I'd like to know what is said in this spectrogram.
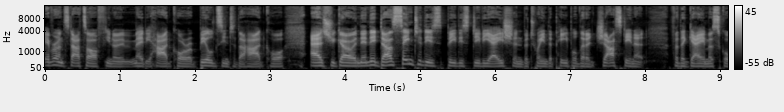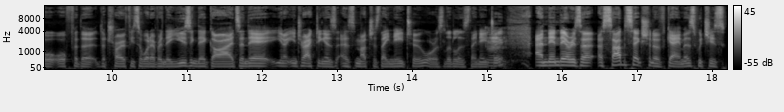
everyone starts off you know maybe hardcore or builds into the hardcore as you go. And then there does seem to this be this deviation between the people that are just in it for the gamer score or for the the trophies or whatever and they're using their guides and they're you know interacting as as much as they need to or as little as they need mm. to and then there is a, a subsection of gamers which is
